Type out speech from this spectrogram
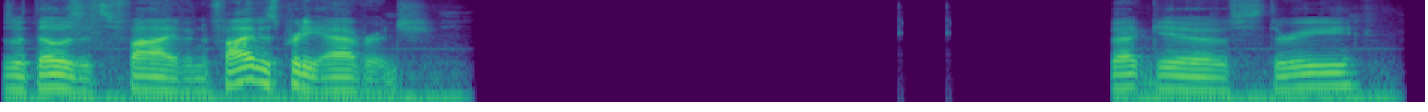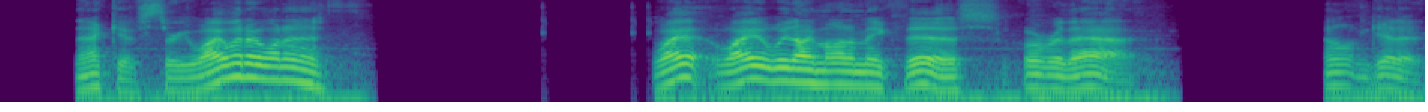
Because with those, it's five, and five is pretty average. That gives three. That gives three. Why would I want to? Why? Why would I want to make this over that? I don't get it.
